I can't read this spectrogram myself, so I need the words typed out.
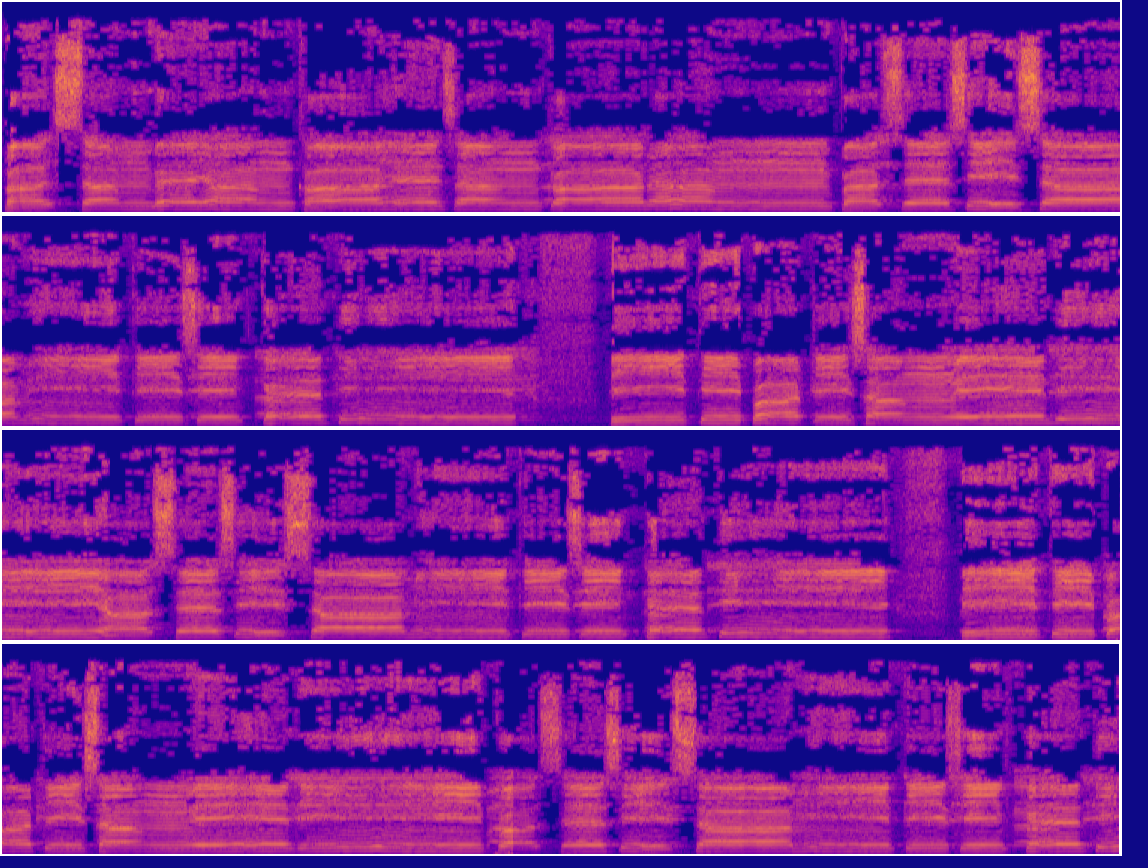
පස්සම්බයං කාය සංකාරං පස්ස සිස්සාමිති සික්ඛති පීති පටි සංවේදී අස්ස සිස්සාමිති සික්ඛති පීති පටි සංවේදී පස්ස සිස්සාමිති සික්ඛති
